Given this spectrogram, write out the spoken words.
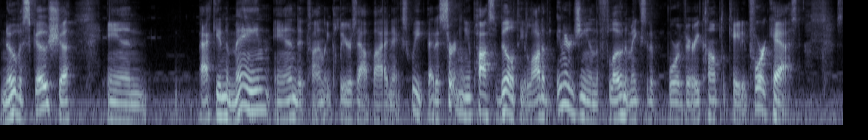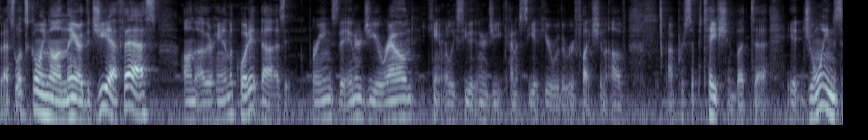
Nova Scotia and back into Maine, and it finally clears out by next week. That is certainly a possibility. A lot of energy in the flow, and it makes it a, for a very complicated forecast. So that's what's going on there. The GFS, on the other hand, look what it does. It brings the energy around. You can't really see the energy, you kind of see it here with a reflection of uh, precipitation, but uh, it joins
